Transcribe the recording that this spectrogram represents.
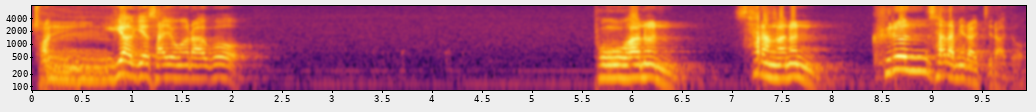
존귀하게 사용을 하고 보호하는 사랑하는 그런 사람이랄지라도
